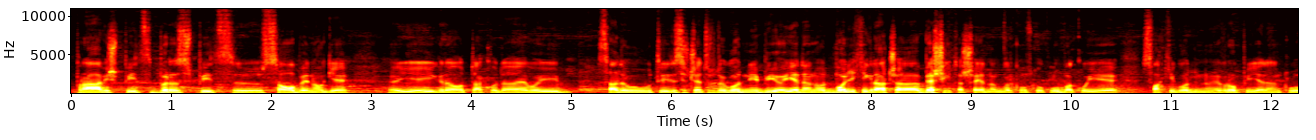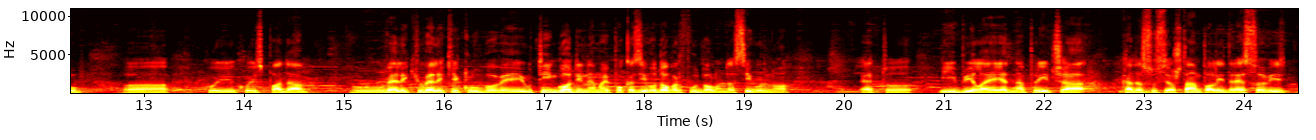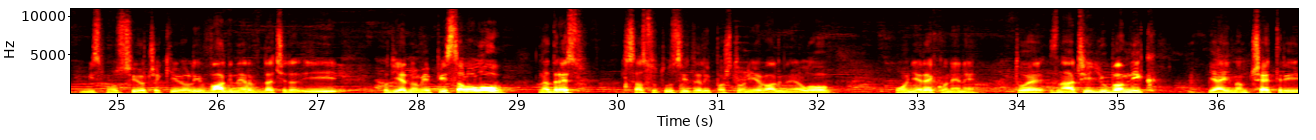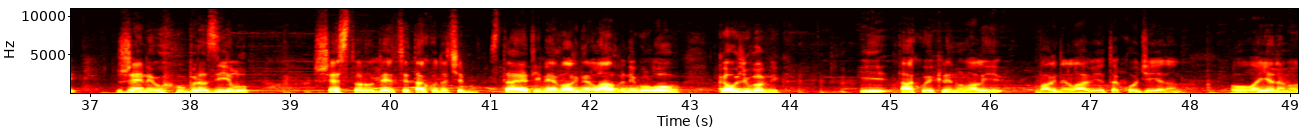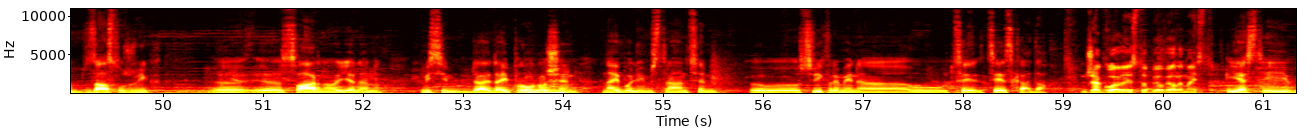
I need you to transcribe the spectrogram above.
pravi špic, brz špic e, sa obe noge je igrao, tako da evo i sada u 34. godini je bio jedan od boljih igrača Bešiktaša, jednog vrhunskog kluba koji je svake godine u Evropi jedan klub e, koji, koji spada u velike, velike klubove i u tim godinama je pokazivao dobar futbol, onda sigurno Eto, i bila je jedna priča kada su se oštampali dresovi, mi smo svi očekivali Wagner da će da, i odjednom je pisalo lov na dresu. I sad su tu svitali, pa što nije Wagner lov? On je rekao, ne, ne, to je znači ljubavnik. Ja imam četiri žene u Brazilu, šestoro dece, tako da će stajati ne Wagner lav, nego lov kao ljubavnik. I tako je krenulo, ali Wagner Lav je takođe jedan, ovaj, jedan od zaslužnih, e, e, stvarno jedan, mislim da da je proglašen najboljim strancem e, svih vremena u CSKA, da. Džagojev je isto bio velemajstor. Jeste i e,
